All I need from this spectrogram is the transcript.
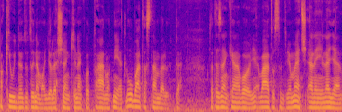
aki úgy döntött, hogy nem adja le senkinek, ott hármat négyet lóbát, aztán belőtte. Tehát ezen kell valahogy változtatni, hogy a meccs elején legyen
